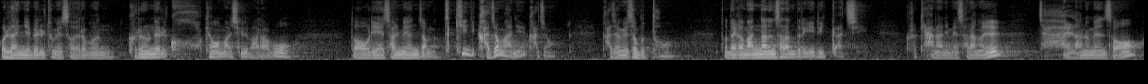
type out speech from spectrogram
온라인 예배를 통해서 여러분 그런 은혜를 꼭 경험하시길 바라고 또 우리의 삶의 현장 특히 가정 아니에요 가정 가정에서부터 또 내가 만나는 사람들에게 이르기까지 그렇게 하나님의 사랑을 잘 나누면서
